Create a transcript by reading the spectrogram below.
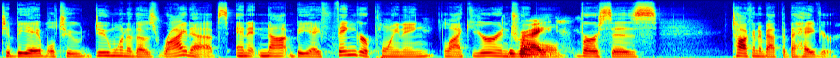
to be able to do one of those write ups and it not be a finger pointing like you're in trouble Right. Versus talking about the behavior.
